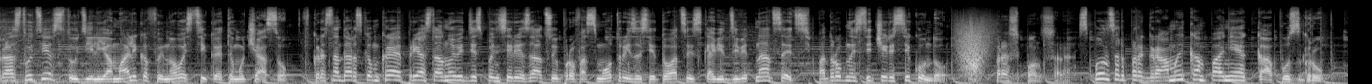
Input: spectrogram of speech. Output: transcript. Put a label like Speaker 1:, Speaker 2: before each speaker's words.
Speaker 1: Здравствуйте, в студии Илья Маликов и новости к этому часу. В Краснодарском крае приостановит диспансеризацию профосмотра из-за ситуации с COVID-19. Подробности через секунду.
Speaker 2: Про спонсора.
Speaker 1: Спонсор программы – компания «Капус Групп».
